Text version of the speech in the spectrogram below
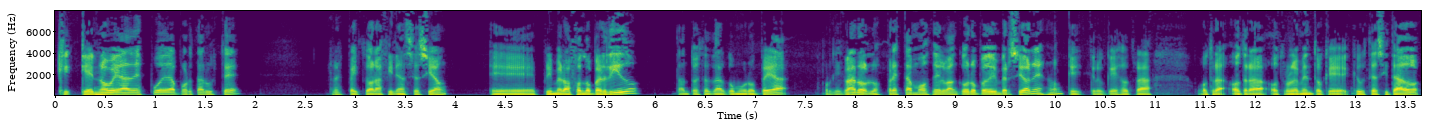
¿qué, qué novedades puede aportar usted respecto a la financiación? Eh, primero, a fondo perdido, tanto estatal como europea, porque claro, los préstamos del Banco Europeo de Inversiones, ¿no? que creo que es otra, otra, otra, otro elemento que, que usted ha citado,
